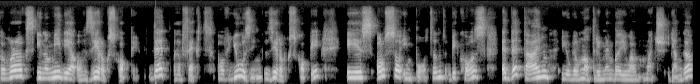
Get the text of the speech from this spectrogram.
her works in a media of Xerox copy. That effect of using Xerox copy is also important because at that time, you will not remember, you are much younger,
